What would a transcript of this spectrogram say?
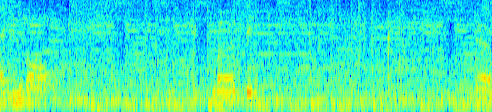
ก็จะใช้ a n y b a l l เบอร์สิบเดิม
